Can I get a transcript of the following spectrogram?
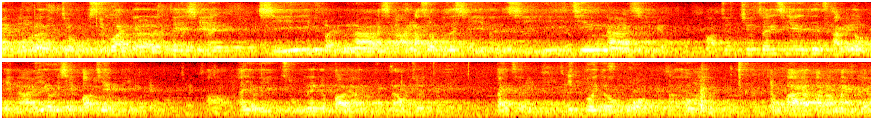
很多的，就五十万的这些洗衣粉呐，啊，那时候不是洗衣粉，洗衣精呐，洗，啊，就就这一些日常用品啊，也有一些保健品，啊，还有一组那个保养品，那我就带着一堆的货，然后呢，想办法要把它卖掉。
